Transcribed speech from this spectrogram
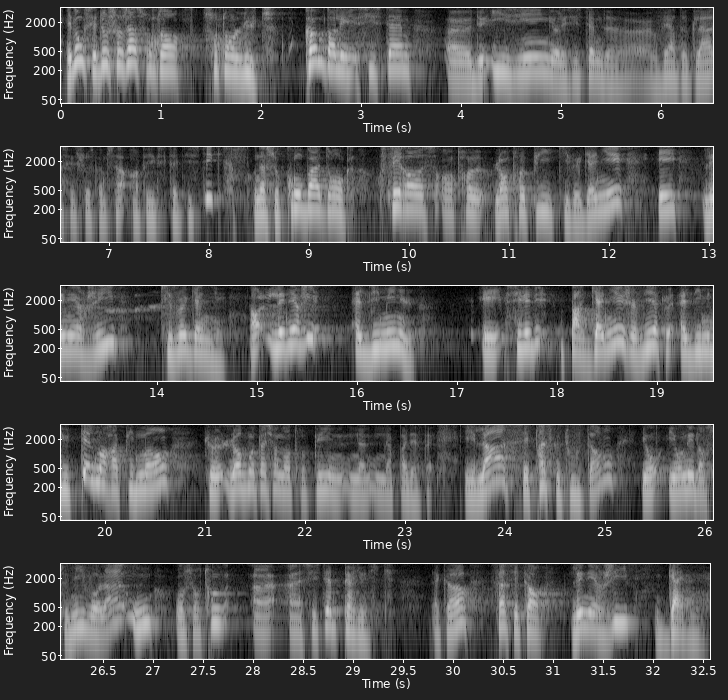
Et donc ces deux choses-là sont en, lutte, comme dans les systèmes euh, de easing, les systèmes de euh, verre de glace et des choses comme ça en physique statistique. On a ce combat donc féroce entre l'entropie qui veut gagner et l'énergie qui veut gagner. Alors l'énergie, elle diminue. Et est par gagner, je veux dire qu'elle diminue tellement rapidement que l'augmentation de l'entropie n'a pas d'effet. Et là, c'est presque tout le temps, et on, est dans ce niveau-là où on se retrouve à, un système périodique. D'accord? Ça, c'est quand l'énergie gagne.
